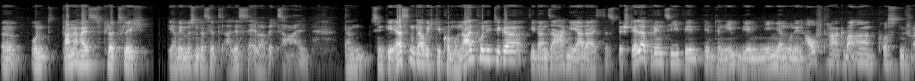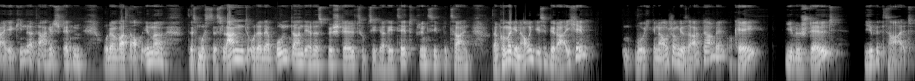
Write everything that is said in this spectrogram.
äh, und dann heißt es plötzlich, ja, wir müssen das jetzt alles selber bezahlen. Dann sind die ersten, glaube ich, die Kommunalpolitiker, die dann sagen, ja, da ist das Bestellerprinzip, wir, nehmen, wir nehmen ja nur den Auftrag wahr, kostenfreie Kindertagesstätten oder was auch immer. Das muss das Land oder der Bund dann, der das bestellt, Subsidiaritätsprinzip bezahlen. Dann kommen wir genau in diese Bereiche, wo ich genau schon gesagt habe, okay, ihr bestellt, ihr bezahlt.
